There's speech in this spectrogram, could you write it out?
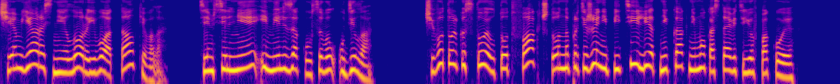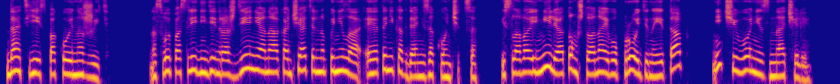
Чем яростнее Лора его отталкивала, тем сильнее Эмиль закусывал у дела. Чего только стоил тот факт, что он на протяжении пяти лет никак не мог оставить ее в покое, дать ей спокойно жить. На свой последний день рождения она окончательно поняла, это никогда не закончится. И слова Эмили о том, что она его пройденный этап, ничего не значили.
